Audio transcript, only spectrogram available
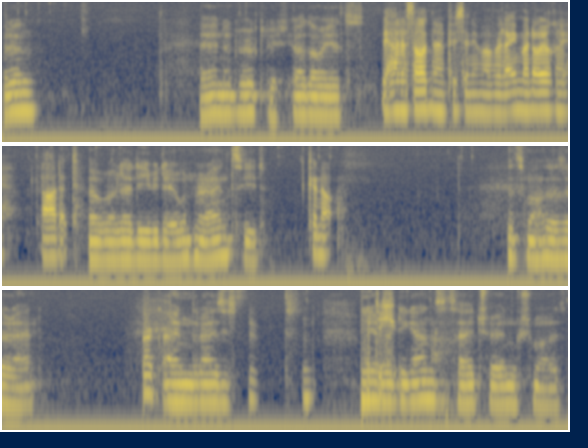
Drin. Nee, nicht wirklich. Ja, doch jetzt. Ja, das dauert noch ein bisschen immer, weil er immer neue ladet. Ja, weil er die wieder hier unten reinzieht. Genau. Jetzt macht er sie rein. Zack, 31. Hier ich- wird die ganze Zeit schön geschmolzen.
